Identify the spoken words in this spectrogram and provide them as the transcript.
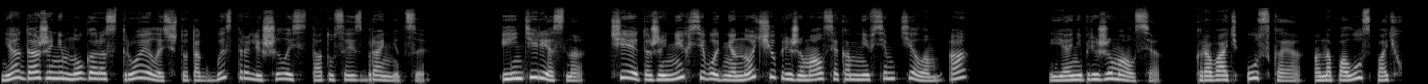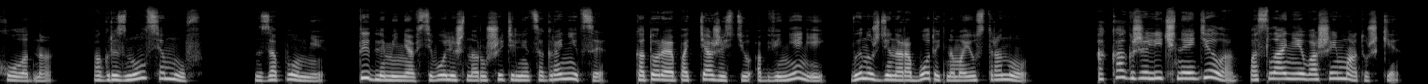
Я даже немного расстроилась, что так быстро лишилась статуса избранницы. И интересно, чей это жених сегодня ночью прижимался ко мне всем телом, а? Я не прижимался. Кровать узкая, а на полу спать холодно. Огрызнулся Муф. Запомни, ты для меня всего лишь нарушительница границы, которая под тяжестью обвинений вынуждена работать на мою страну. А как же личное дело, послание вашей матушки?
